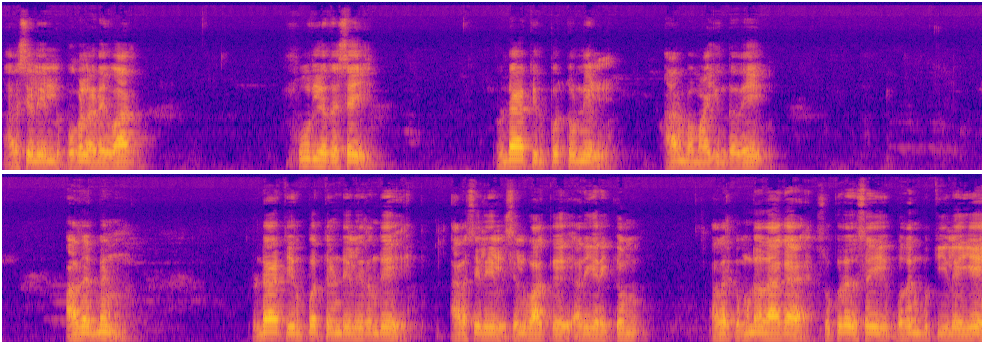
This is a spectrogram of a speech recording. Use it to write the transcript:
அரசியலில் புகழ் அடைவார் சூரிய தசை ரெண்டாயிரத்தி முப்பத்தொன்னில் ஆரம்பமாகின்றதே. அதன்பின் ரெண்டாயிரத்தி முப்பத்தி ரெண்டிலிருந்து அரசியலில் செல்வாக்கு அதிகரிக்கும். அதற்கு முன்னதாக சுக்கிரதிசை புதன் புத்தியிலேயே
